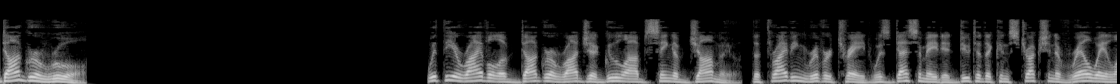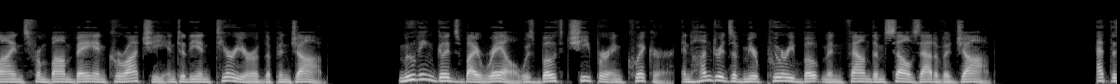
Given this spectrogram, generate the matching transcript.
Dogra rule With the arrival of Dogra Raja Gulab Singh of Jammu, the thriving river trade was decimated due to the construction of railway lines from Bombay and Karachi into the interior of the Punjab. Moving goods by rail was both cheaper and quicker, and hundreds of Mirpuri boatmen found themselves out of a job. At the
